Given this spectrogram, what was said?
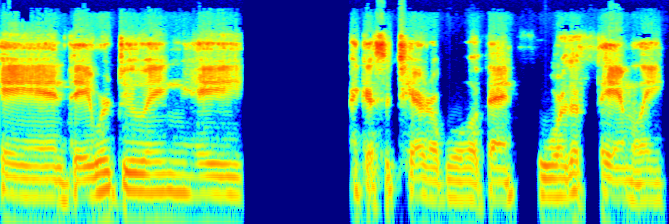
And they were doing a, I guess, a terrible event for the family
